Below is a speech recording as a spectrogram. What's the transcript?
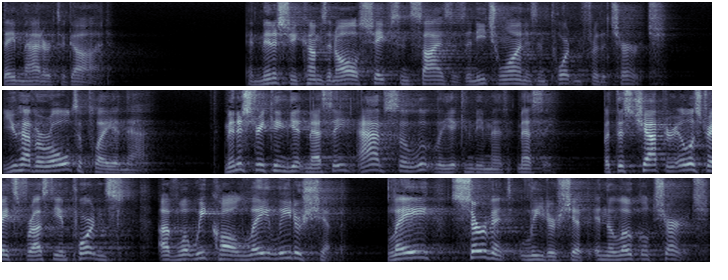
they matter to God. And ministry comes in all shapes and sizes, and each one is important for the church. You have a role to play in that. Ministry can get messy. Absolutely, it can be messy. But this chapter illustrates for us the importance of what we call lay leadership, lay servant leadership in the local church,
